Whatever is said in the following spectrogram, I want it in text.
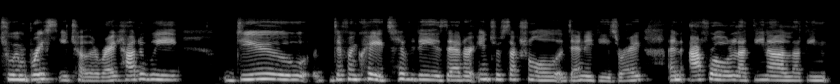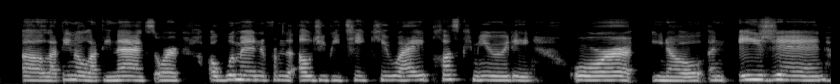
to embrace each other, right? How do we do different creativities that are intersectional identities, right? An Afro Latina, Latin, uh, Latino, Latinx, or a woman from the LGBTQI plus community, or you know, an Asian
